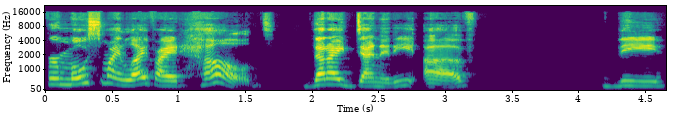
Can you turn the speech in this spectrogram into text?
for most of my life, I had held that identity of the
